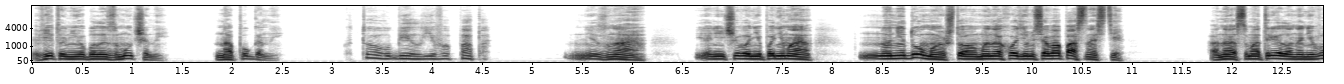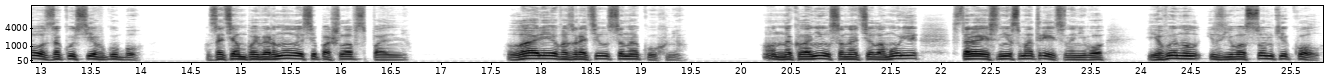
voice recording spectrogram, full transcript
Вид у нее был измученный, напуганный. «Кто убил его, папа?» «Не знаю. Я ничего не понимаю, но не думаю, что мы находимся в опасности». Она смотрела на него, закусив губу затем повернулась и пошла в спальню. Ларри возвратился на кухню. Он наклонился на тело Мури, стараясь не смотреть на него, и вынул из его сумки кол.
